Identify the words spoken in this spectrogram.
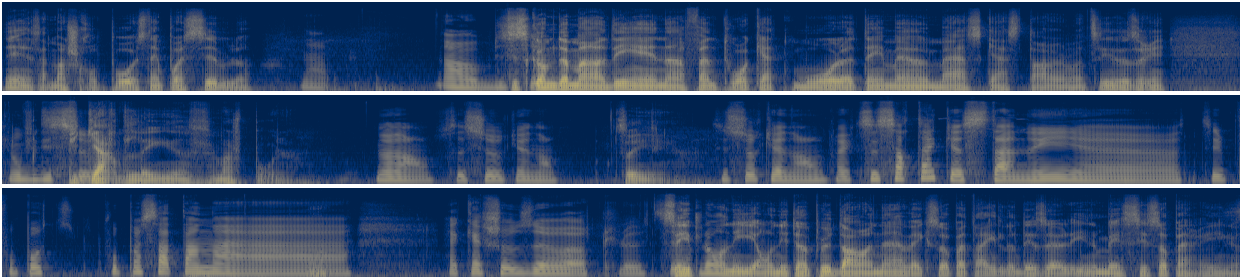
Eh, ça marchera pas, c'est impossible. là. Non. Ah, C'est comme demander à un enfant de 3-4 mois, là, Tiens, mets un masque à cette heure. là, dire, Oublie Puis ça. garde-les, là, ça marche pas. là. Non, non, c'est sûr que non. Tu sais, C'est sûr que non. C'est certain que cette année, euh, tu sais, faut pas, faut pas s'attendre à, à quelque chose de hot, là. c'est là, on est, on est un peu donnant avec ça, peut-être, là, désolé, mais c'est ça pareil. là,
